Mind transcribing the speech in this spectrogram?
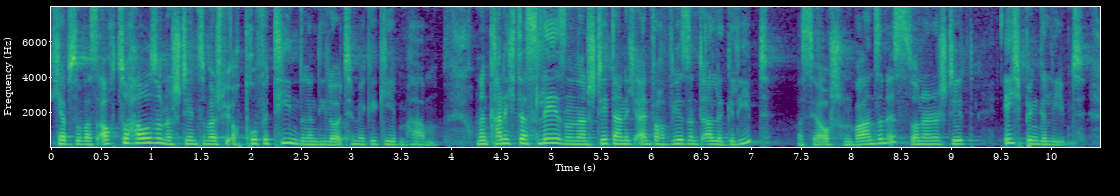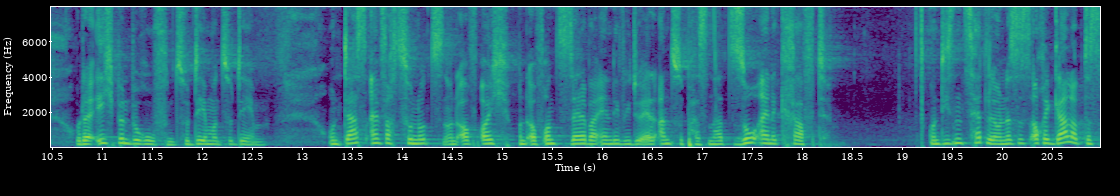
Ich habe sowas auch zu Hause und da stehen zum Beispiel auch Prophetien drin, die Leute mir gegeben haben. Und dann kann ich das lesen und dann steht da nicht einfach, wir sind alle geliebt, was ja auch schon Wahnsinn ist, sondern da steht, ich bin geliebt oder ich bin berufen zu dem und zu dem. Und das einfach zu nutzen und auf euch und auf uns selber individuell anzupassen, hat so eine Kraft. Und diesen Zettel, und es ist auch egal, ob das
